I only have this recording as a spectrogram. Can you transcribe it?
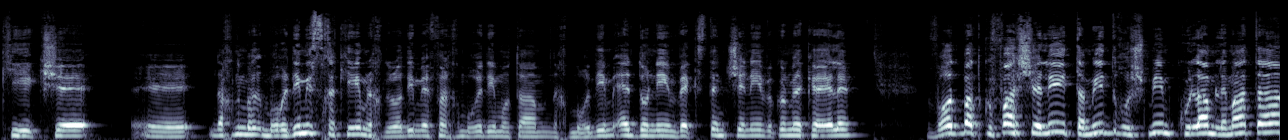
כי כשאנחנו מורידים משחקים, אנחנו לא יודעים איפה אנחנו מורידים אותם, אנחנו מורידים אדונים ואקסטנשנים וכל מיני כאלה. ועוד בתקופה שלי, תמיד רושמים כולם למטה,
